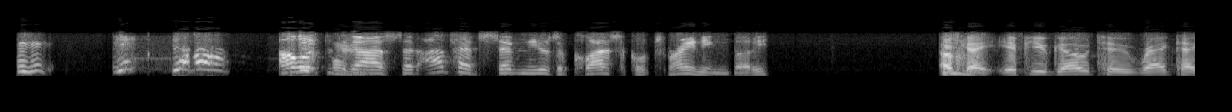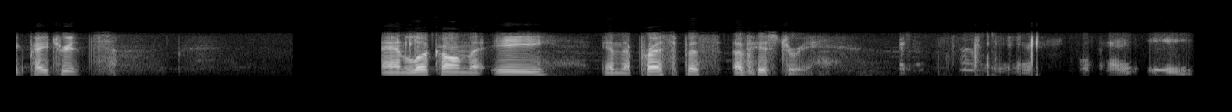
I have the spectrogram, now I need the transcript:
I looked at the mm-hmm. guy and said, I've had seven years of classical training, buddy. Okay, if you go to Ragtag Patriots and look on the E in the precipice of history. Okay. E.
